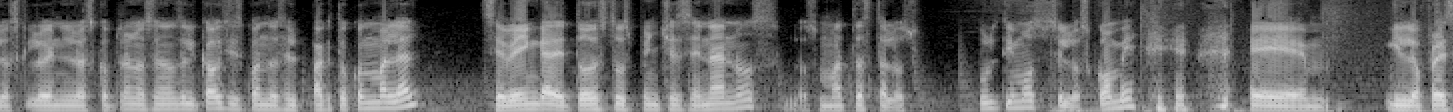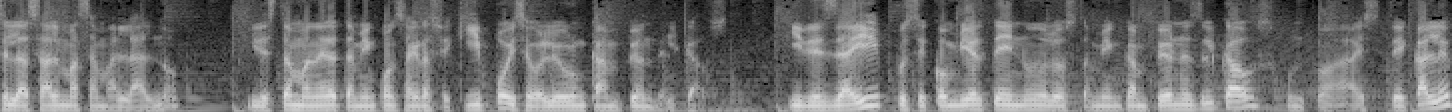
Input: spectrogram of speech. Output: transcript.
los, los capturan los enanos del caos y es cuando es el pacto con Malal. Se venga de todos estos pinches enanos, los mata hasta los últimos, se los come em, y le ofrece las almas a Malal, ¿no? Y de esta manera también consagra su equipo y se vuelve un campeón del caos. Y desde ahí, pues se convierte en uno de los también campeones del caos, junto a este Caleb.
